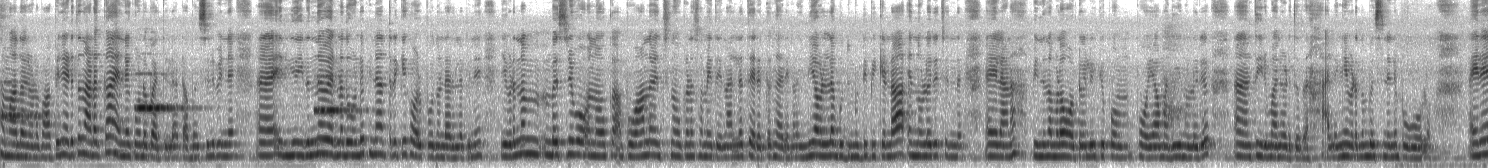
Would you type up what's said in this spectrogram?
സമാധാനമാണ്. പാപ്പിനെ എടുത്ത് നടക്കാൻ എന്നെ കൊണ്ട് പറ്റില്ല കേട്ടോ. ബസ്സിൽ പിന്നെ ഇരുന്ന് വരുന്നത് കൊണ്ട് പിന്നെ അത്രയ്ക്ക് കുഴപ്പമൊന്നും ഉണ്ടായിരുന്നില്ല. പിന്നെ ഇവിടുന്ന് ബസ്സിന് പോ നോക്കുക പോകാമെന്ന് വെച്ച് നോക്കുന്ന സമയത്ത് നല്ല തിരക്കും കാര്യങ്ങളും. ഇനി അവളെ ബുദ്ധിമുട്ടിപ്പിക്കണ്ട എന്നുള്ളൊരു ചിന്തയിലാണ് പിന്നെ നമ്മൾ ഓട്ടോയിലേക്ക് പോ പോയാൽ മതി എന്നുള്ളൊരു തീരുമാനം എടുത്തത്. അല്ലെങ്കിൽ ഇവിടെ നിന്ന് ബസ്സിന് തന്നെ പോവുള്ളൂ. അതിന്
